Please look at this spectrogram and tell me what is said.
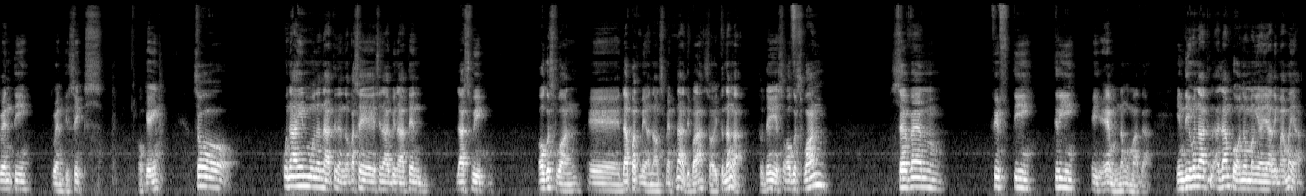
2026. Okay? So, unahin muna natin ano kasi sinabi natin last week August 1 eh dapat may announcement na, 'di ba? So ito na nga. Today is August 1 7:53 AM ng umaga. Hindi ho natin alam kung ano mangyayari mamaya.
